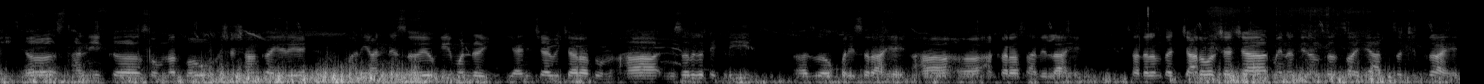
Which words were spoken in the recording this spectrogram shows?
इथं स्थानिक सोमनाथ भाऊ शशांक अहिरे आणि अन्य सहयोगी मंडळी यांच्या विचारातून हा निसर्ग टेकडी जो परिसर आहे हा आकारास आलेला आहे. साधारणतः चार वर्षाच्या मेहनतीनंतरचं हे आजचं चित्र आहे.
